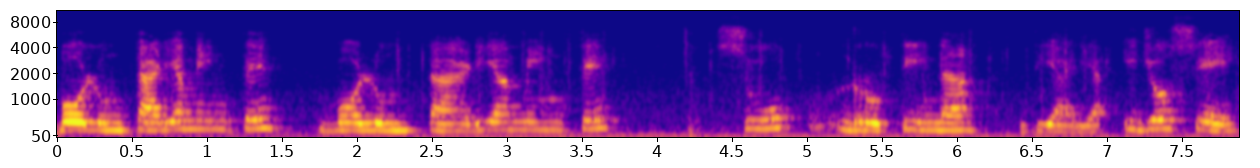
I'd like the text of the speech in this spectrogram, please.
voluntariamente, voluntariamente su rutina diaria. Y yo sé,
